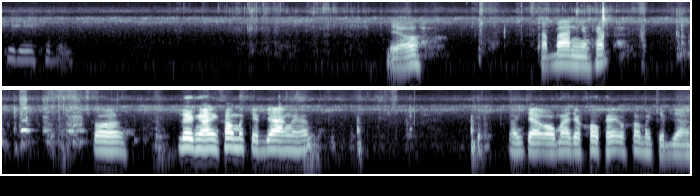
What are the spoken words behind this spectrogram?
ที่ได้สบายเดี๋ยวกลับบ้านกันครับ ก็เลิกงานเข้ามาเก็บยางเลยครับ หลังจากออกมาจากคอกแพะก็เข้ามาเก็บยาง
